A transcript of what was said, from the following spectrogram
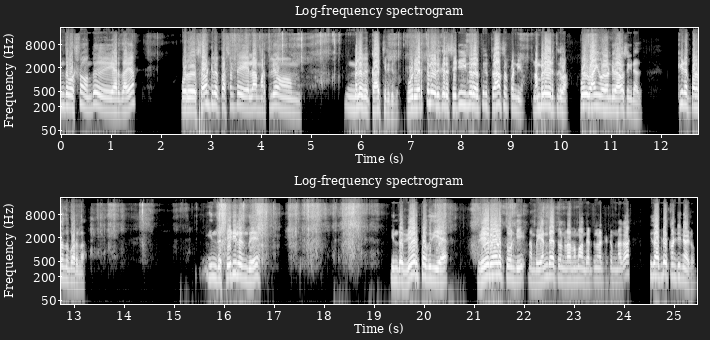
இந்த வருஷம் வந்து ஏறதாய ஒரு 75% ஃபைவ் பர்சன்ட் எல்லா மரத்துலேயும் மிளகு காய்ச்சிருக்குது. ஒரு இடத்துல இருக்கிற செடி இன்னொரு இடத்துக்கு ட்ரான்ஸ்ஃபர் பண்ணியும். நம்மளே எடுத்துக்கலாம். போய் வாங்கி வர வேண்டிய அவசியம் கிடையாது. கீழே படுறது பாருங்கள் இந்த செடியிலேருந்து இந்த வேர் பகுதியை வேரோட தோண்டி நம்ம எந்த இடத்துல நடணுமோ அந்த இடத்துல நட்டுட்டோம்னாக்கா இது அப்படியே கண்டினியூ ஆகிடும்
